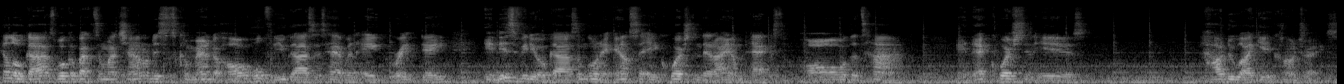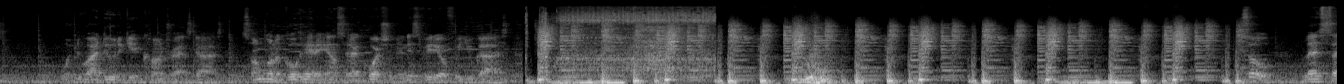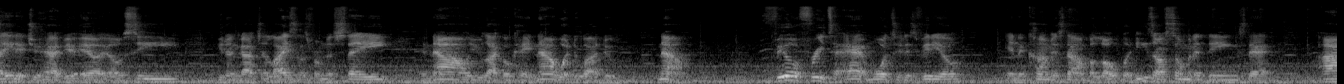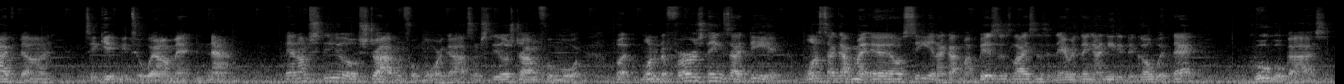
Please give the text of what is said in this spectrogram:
Hello guys, welcome back to my channel. This is Commander Hall. Hopefully you guys is having a great day. In this video guys, I'm going to answer a question that I am asked all the time. And that question is, how do I get contracts? What do I do to get contracts guys? So I'm going to go ahead and answer that question in this video for you guys. So let's say that you have your LLC, you done got your license from the state, and now you like, okay, now what do I do? Now, feel free to add more to this video in the comments down below, but these are some of the things that I've done to get me to where I'm at now. And I'm still striving for more, guys. I'm still striving for more. But one of the first things I did, once I got my LLC and I got my business license and everything I needed to go with that, Google, guys.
